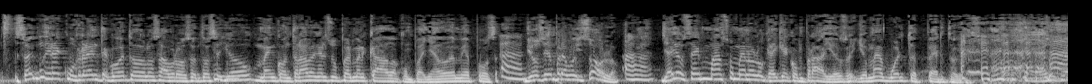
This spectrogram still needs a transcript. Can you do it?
soy muy recurrente con esto de los sabrosos, entonces yo me encontraba en el supermercado acompañado de mi esposa. Ah. Yo siempre voy solo. Ya yo sé más o menos lo que hay que comprar, yo, soy- yo me he vuelto experto en eso. Entonces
